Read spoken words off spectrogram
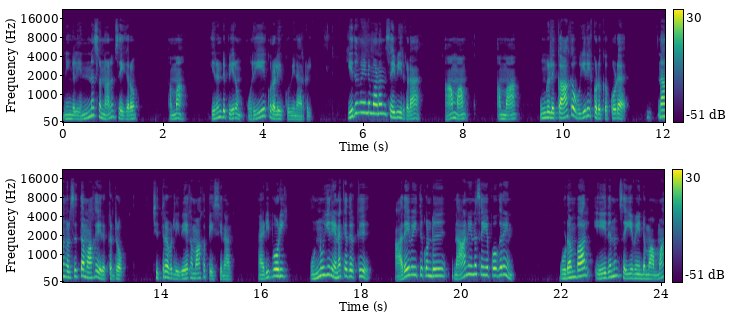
நீங்கள் என்ன சொன்னாலும் செய்கிறோம். அம்மா இரண்டு பேரும் ஒரே குரலில் கூவினார்கள். எது வேண்டுமானாலும் செய்வீர்களா? ஆமாம் அம்மா உங்களுக்காக உயிரை கொடுக்க கூட நாங்கள் சித்தமாக இருக்கின்றோம். சித்திரவள்ளி வேகமாக பேசினாள். அடிபோடி உன்னுயிர் எனக்கு எதற்கு? அதை வைத்துக்கொண்டு நான் என்ன செய்யப் போகிறேன்? உடம்பால் ஏதேனும் செய்ய வேண்டுமா அம்மா?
